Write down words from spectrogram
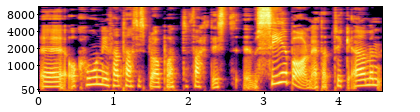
Eh, och hon är fantastiskt bra på att faktiskt eh, se barnet, att tycka, ja men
